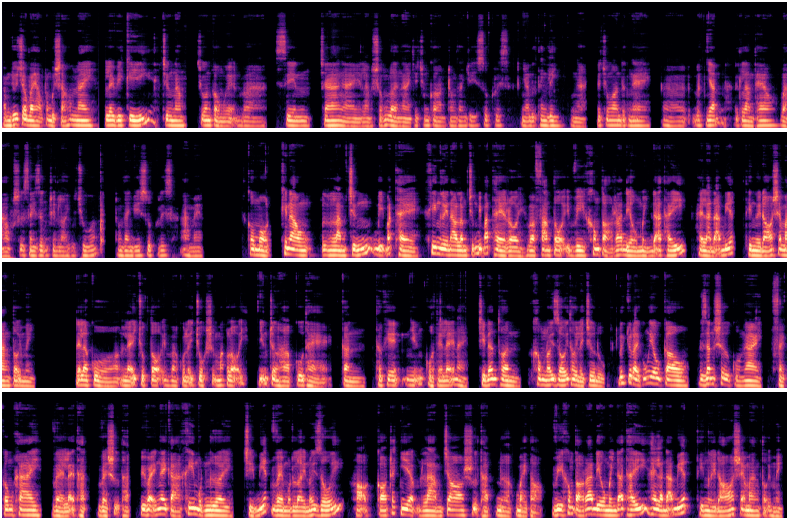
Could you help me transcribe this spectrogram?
Cảm Chúa cho bài học trong buổi sáng hôm nay, Lê Vi Ký, chương 5. Chúng con cầu nguyện và xin Cha Ngài làm sống lời Ngài cho chúng con trong danh Chúa Jesus Christ, nhà Đức thanh Linh của Ngài, để chúng con được nghe, uh, được nhận, được làm theo và học sự xây dựng trên lời của Chúa trong danh Chúa Jesus Christ. Amen. Câu 1. Khi nào làm chứng bị bắt thề, khi người nào làm chứng bị bắt thề rồi và phạm tội vì không tỏ ra điều mình đã thấy hay là đã biết, thì người đó sẽ mang tội mình. Đây là của lễ chuộc tội và của lễ chuộc sự mắc lỗi. Những trường hợp cụ thể cần thực hiện những của tế lễ này. Chỉ đơn thuần không nói dối thôi là chưa đủ. Đức Chúa Trời cũng yêu cầu dân sự của Ngài phải công khai về lẽ thật, về sự thật. Vì vậy ngay cả khi một người chỉ biết về một lời nói dối, họ có trách nhiệm làm cho sự thật được bày tỏ. Vì không tỏ ra điều mình đã thấy hay là đã biết thì người đó sẽ mang tội mình.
